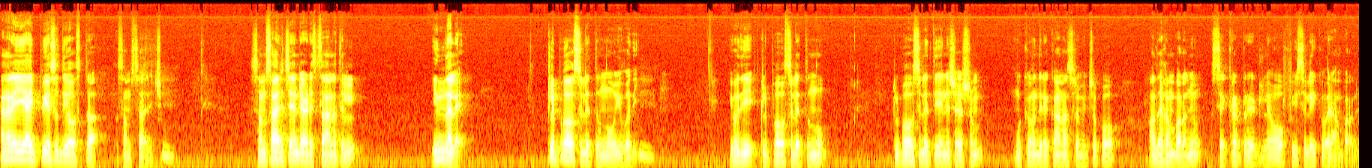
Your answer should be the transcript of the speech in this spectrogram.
അങ്ങനെ ഈ ഐ പി എസ് ഉദ്യോഗസ്ഥ സംസാരിച്ചു. സംസാരിച്ചതിന്റെ അടിസ്ഥാനത്തിൽ ഇന്നലെ ക്ലിപ്പ് ഹൗസിലെത്തുന്നു യുവതി. യുവതി ക്ലിപ്പ് ഹൗസിലെത്തുന്നു. ക്ലിപ്പ് ഹൗസിലെത്തിയതിന് ശേഷം മുഖ്യമന്ത്രിയെ കാണാൻ ശ്രമിച്ചപ്പോൾ അദ്ദേഹം പറഞ്ഞു സെക്രട്ടേറിയറ്റിലെ ഓഫീസിലേക്ക് വരാൻ പറഞ്ഞു.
